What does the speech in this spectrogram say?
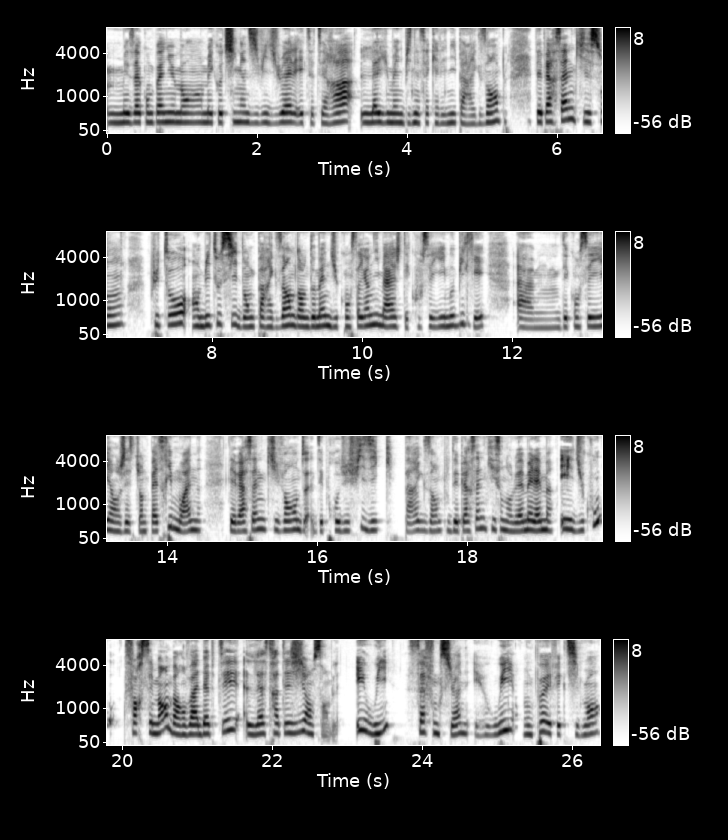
mes accompagnements, mes coachings individuels, etc. La Human Business Academy par exemple, des personnes qui sont plutôt en B2C, donc par exemple dans le domaine du conseil en image, des conseillers immobiliers, euh, des conseillers en gestion de patrimoine, des personnes qui vendent des produits physiques par exemple, ou des personnes qui sont dans le MLM. Et du coup, forcément, ben, on va adapter la stratégie ensemble. Et oui, ça fonctionne, et oui, on peut effectivement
